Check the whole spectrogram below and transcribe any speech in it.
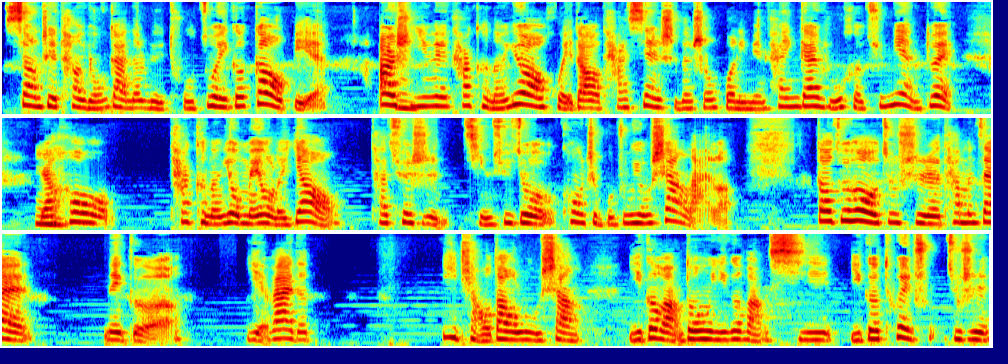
向这趟勇敢的旅途做一个告别，二是嗯因为她可能又要回到她现实的生活里面，她应该如何去面对，然嗯后她可能又没有了药，他确实情绪就控制不住又上来了，到最后就是他们在那个野外的一条道路上，一个往东，一个往西，一个退出，就是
